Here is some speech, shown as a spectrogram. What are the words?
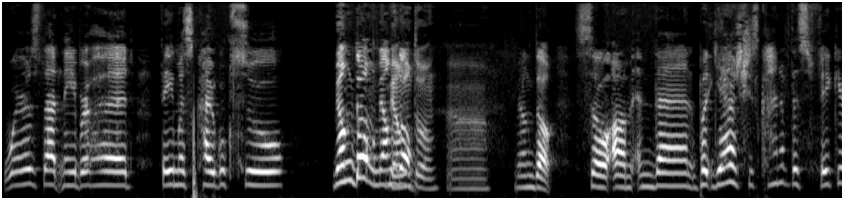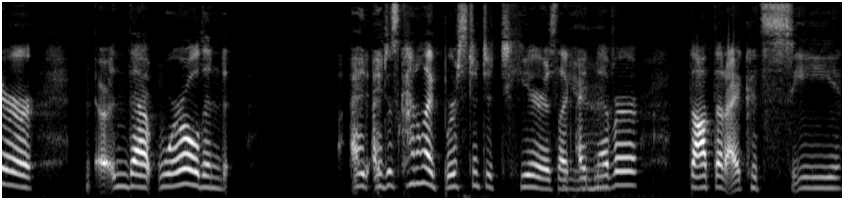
Where's that neighborhood? Famous kalguksu. Myeongdong, Myeongdong. Myeongdong. Uh... Myeongdong. So um, and then, but yeah, she's kind of this figure in that world, and I, I just kind of like burst into tears. Like, yeah. I never thought that I could see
